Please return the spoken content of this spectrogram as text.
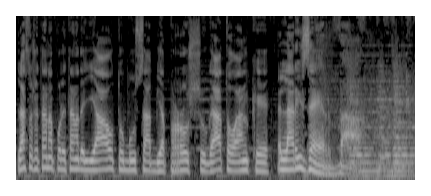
la società napoletana degli autobus abbia prosciugato anche la riserva?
